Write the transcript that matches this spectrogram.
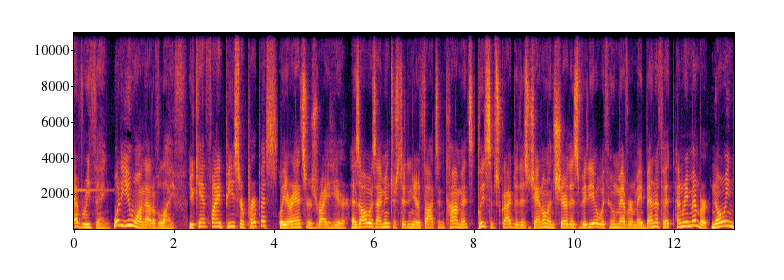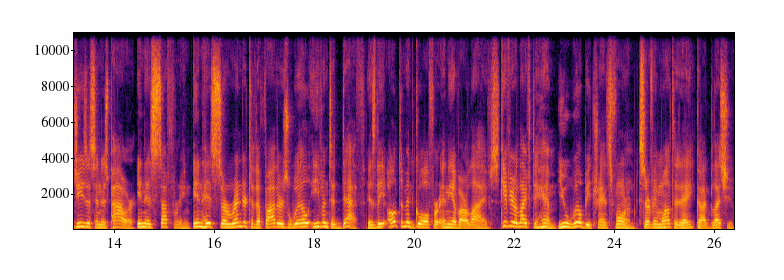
everything. What do you want out of life? You can't find peace or purpose? Well, your answer is right here. As always, I'm interested in your thoughts and comments. Please subscribe to this channel and share this video with whomever may benefit. And remember, knowing Jesus in his power, in his suffering, in his surrender to the Father's will, even to death, is the ultimate goal for any of our lives. Give your life to him. You will be transformed. Serve him well today. God bless you.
